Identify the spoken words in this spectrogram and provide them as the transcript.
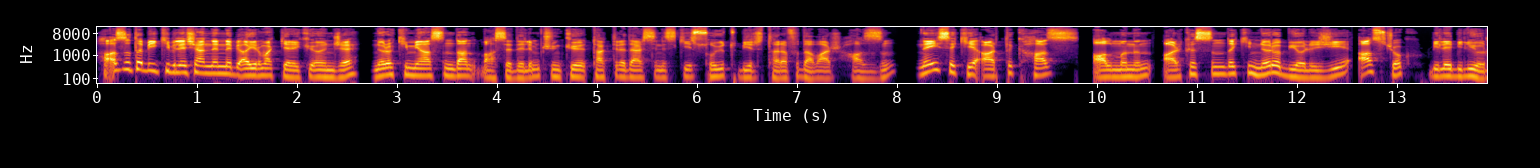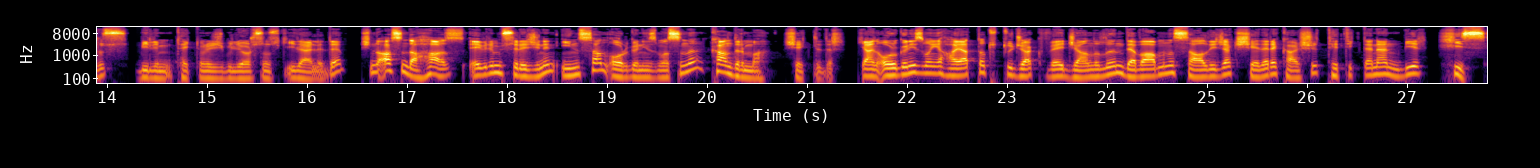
Hazı tabii ki bileşenlerine bir ayırmak gerekiyor önce. Nörokimyasından bahsedelim çünkü takdir edersiniz ki soyut bir tarafı da var hazın. Neyse ki artık haz almanın arkasındaki nörobiyolojiyi az çok bilebiliyoruz. Bilim, teknoloji biliyorsunuz ki ilerledi. Şimdi aslında haz evrim sürecinin insan organizmasını kandırma şeklidir. Yani organizmayı hayatta tutacak ve canlılığın devamını sağlayacak şeylere karşı tetiklenen bir his.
